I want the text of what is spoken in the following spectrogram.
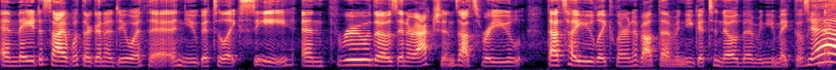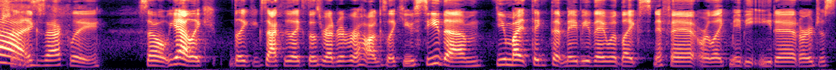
and they decide what they're going to do with it and you get to like see and through those interactions that's where you that's how you like learn about them and you get to know them and you make those Yeah, connections exactly. so yeah, like like exactly like those Red River hogs. Like you see them, you might think that maybe they would like sniff it or like maybe eat it or just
